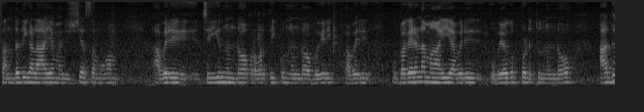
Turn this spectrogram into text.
സന്തതികളായ മനുഷ്യ സമൂഹം അവർ ചെയ്യുന്നുണ്ടോ പ്രവർത്തിക്കുന്നുണ്ടോ ഉപകരി അവർ ഉപകരണമായി അവർ ഉപയോഗപ്പെടുത്തുന്നുണ്ടോ അത്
